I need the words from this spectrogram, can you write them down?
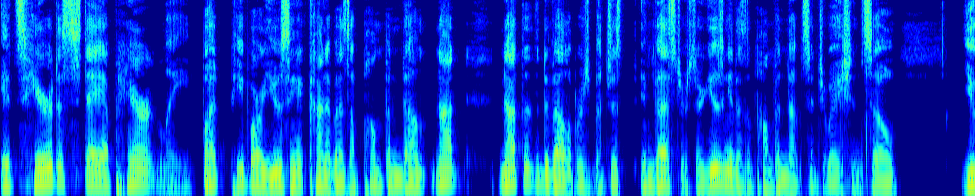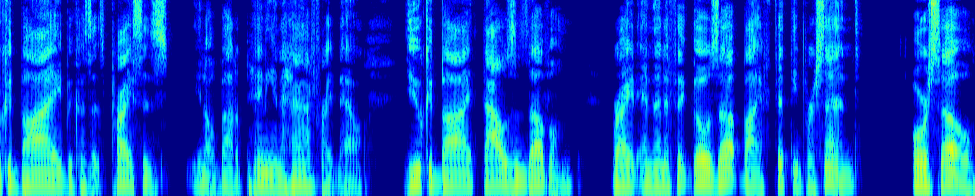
it's here to stay apparently, but people are using it kind of as a pump and dump. Not not that the developers, but just investors. They're using it as a pump and dump situation. So you could buy because its price is you know about a penny and a half right now you could buy thousands of them right? And then if it goes up by 50% or so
